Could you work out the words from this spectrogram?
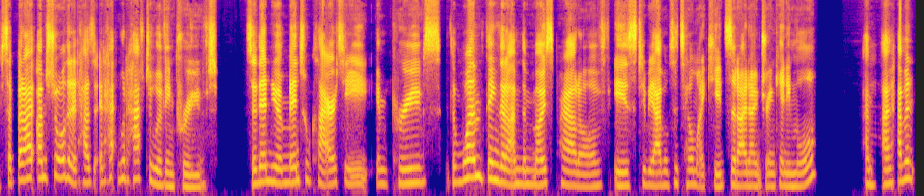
So but I I'm sure that it has it ha would have to have improved. So then your mental clarity improves. The one thing that I'm the most proud of is to be able to tell my kids that I don't drink anymore. Um, I haven't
